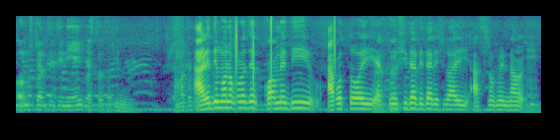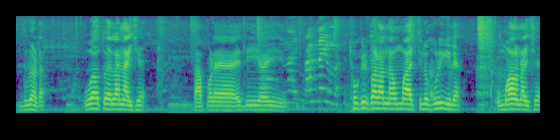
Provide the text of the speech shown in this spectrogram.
অনুষ্ঠান তিথি নিয়েই ব্যস্ত থাকি। আর এদি মনে করো যে কমেডি আগত তো ওই একটু সিধা টিধা নিছিল এই আশ্রমের না বুড়াটা। উয়াও তো এলা নাইছে তারপরে এদি ওই ফকির পাড়ার না উমা। আসছিল বুড়ি গিলা। উমাও নাইছে।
